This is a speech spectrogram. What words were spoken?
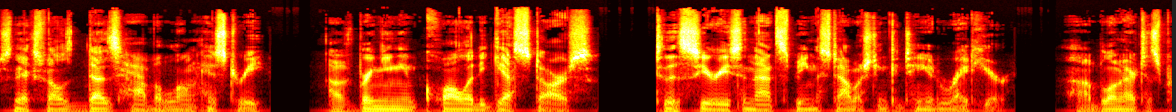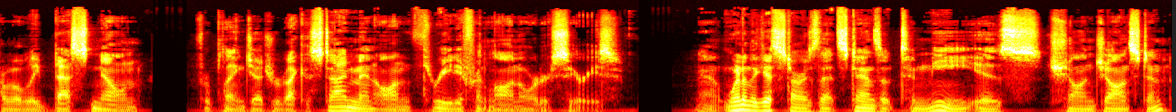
So the X Files does have a long history of bringing in quality guest stars to the series, and that's being established and continued right here. Uh, Blommaert is probably best known for playing Judge Rebecca Steinman on three different Law and Order series. Now, one of the guest stars that stands out to me is Shaun Johnston.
